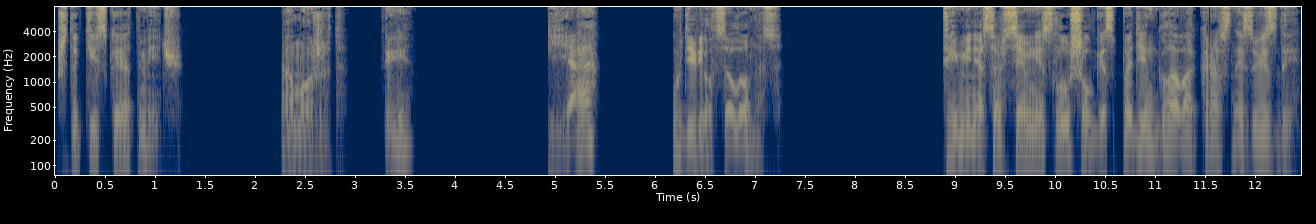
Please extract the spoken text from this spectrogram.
что тискает меч. А может, ты? Я? Удивился Лонос. Ты меня совсем не слушал, господин глава Красной Звезды.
